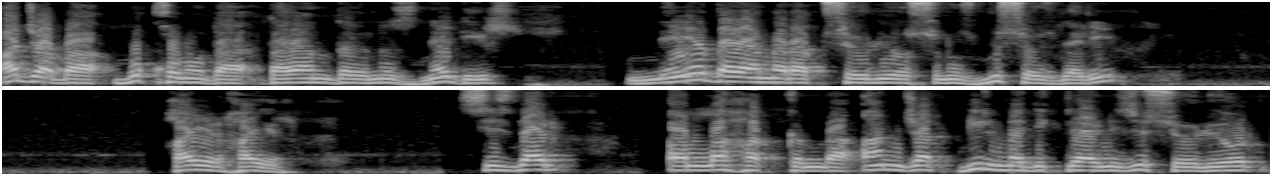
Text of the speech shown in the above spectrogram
acaba bu konuda dayandığınız nedir? Neye dayanarak söylüyorsunuz bu sözleri? Hayır hayır. Sizler Allah hakkında ancak bilmediklerinizi söylüyor,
